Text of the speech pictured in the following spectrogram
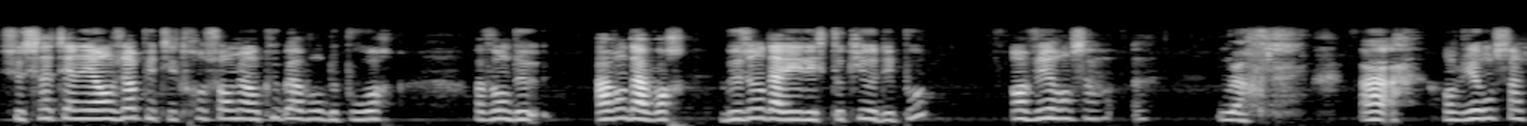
ce satané engin peut-il transformer en cube avant de pouvoir, avant de, avant d'avoir besoin d'aller les stocker au dépôt? Environ cinq, euh, oula. ah, environ cinq,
